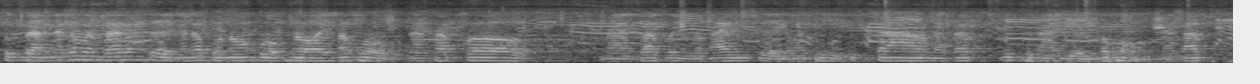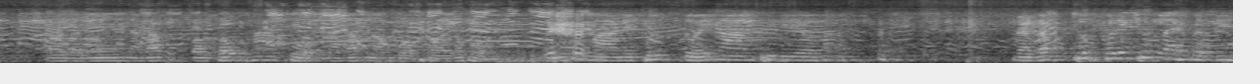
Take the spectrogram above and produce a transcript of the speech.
สุขสันต์นะครับวันคล้ายวันเกิดนะครับของน้องบัวพลอยครับผมนะครับก็นะครับวันวันคล้ายวันเกิดในวันที่ 19 นะครับมิถุนายนครับผมนะครับก็วันนี้นะครับก็ครบ5ขวบนะครับน้องบัวพลอยครับผมวันนี้มาในชุดสวยงามทีเดียวครับนะครับชุดเขาเรียกชุดอะไรแบบนี้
